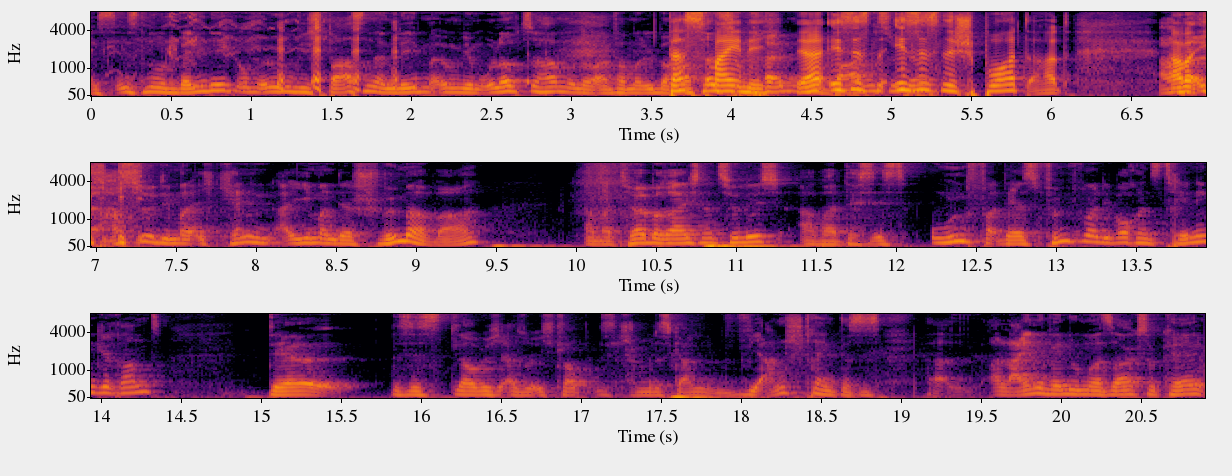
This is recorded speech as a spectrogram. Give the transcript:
Es ist notwendig, um irgendwie Spaß in deinem Leben irgendwie im Urlaub zu haben oder einfach mal über Das Wasser meine zu ich. bleiben Ja, ist es, ist es eine Sportart? Aber, aber ich- ich- mal, ich kenne jemanden, der Schwimmer war, Amateurbereich natürlich, aber das ist unfassbar. Der ist fünfmal die Woche ins Training gerannt. Der, das ist, glaube ich, also ich glaube, ich kann mir das gar nicht, wie anstrengend das ist. Alleine, wenn du mal sagst, okay,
